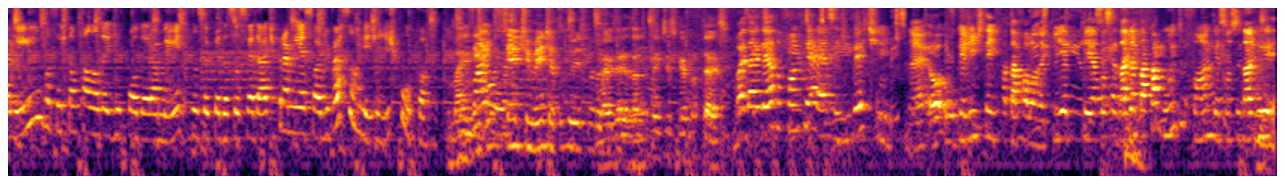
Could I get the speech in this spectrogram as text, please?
Pra mim, vocês estão falando aí de empoderamento, não sei o que, da sociedade. Pra mim é só diversão, gente. Desculpa. Mas Vai. inconscientemente é tudo isso pra você. Mas é exatamente isso que acontece. Mas a ideia do funk é essa, é divertir, né? O, o que a gente tem que tá falando aqui é que a sociedade ataca muito o funk, a sociedade re-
